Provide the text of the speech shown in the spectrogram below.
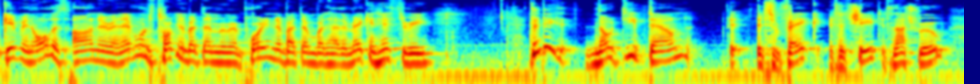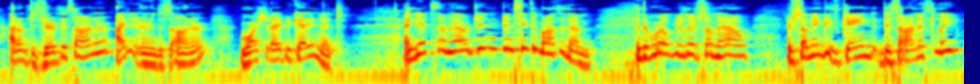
given all this honor and everyone's talking about them and reporting about them, but how they're making history. Didn't they know deep down it, it's a fake, it's a cheat, it's not true? I don't deserve this honor. I didn't earn this honor. Why should I be getting it? And yet somehow it didn't, didn't seem to bother them. In the world we live, somehow, if something is gained dishonestly,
